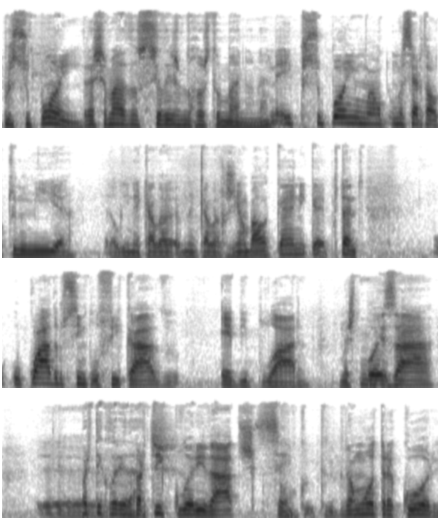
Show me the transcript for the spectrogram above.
pressupõe. Era chamado do socialismo de rosto humano, não é? E pressupõe uma, uma certa autonomia ali naquela, naquela região balcânica. Portanto, o quadro simplificado é bipolar, mas depois uhum. há particularidades, particularidades que, que, que, dão outra cor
